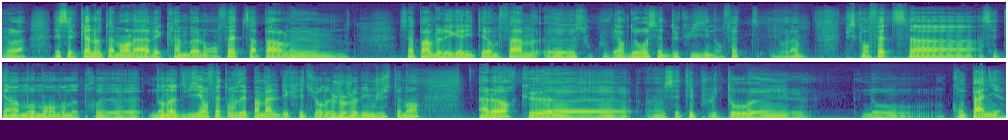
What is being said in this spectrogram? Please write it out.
Et voilà. Et c'est le cas notamment là avec Crumble où en fait ça parle. euh, ça parle de l'égalité homme-femme euh, sous couvert de recettes de cuisine en fait et voilà puisqu'en fait ça c'était un moment dans notre euh, dans notre vie en fait on faisait pas mal d'écriture de Jojo Bim justement alors que c'était plutôt nos compagnes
